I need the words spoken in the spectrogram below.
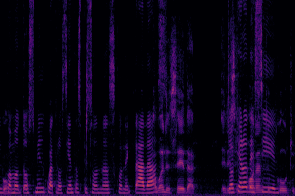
people. como 2.400 personas I conectadas. want to say that Yo quiero decir- to to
